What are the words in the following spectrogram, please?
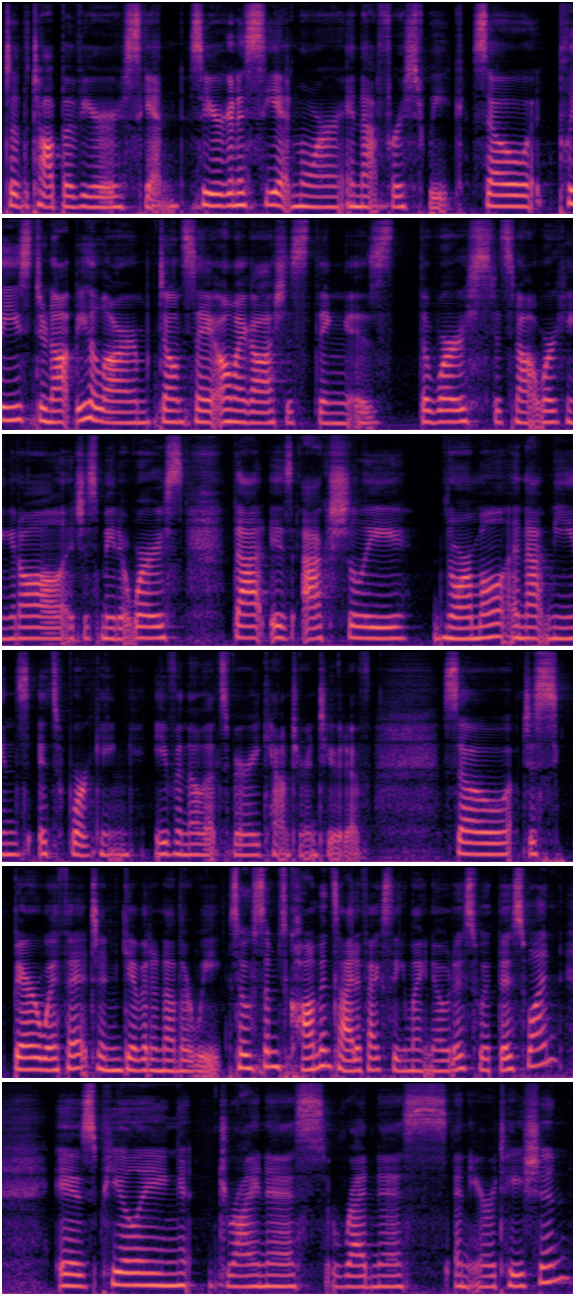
to the top of your skin. So you're going to see it more in that first week. So please do not be alarmed. Don't say, oh my gosh, this thing is the worst. It's not working at all. It just made it worse. That is actually normal and that means it's working, even though that's very counterintuitive. So just bear with it and give it another week. So, some common side effects that you might notice with this one is peeling, dryness, redness, and irritation.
